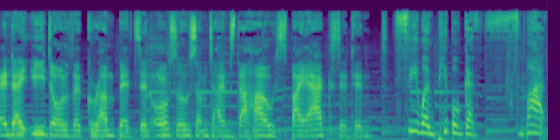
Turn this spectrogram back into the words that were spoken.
and I eat all the crumpets and also sometimes the house by accident. See, when people get smart,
